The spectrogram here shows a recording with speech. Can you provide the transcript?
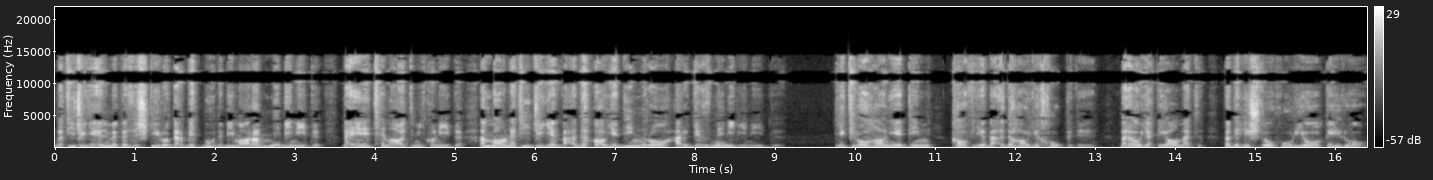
نتیجه علم پزشکی رو در بهبود بیماران می‌بینید و اعتماد می‌کنید. اما نتیجه وعده های دین رو هرگز نمی‌بینید. یک روحانی دین کافی وعده های خوب بده. برای قیامت و بهشت و حوری و غیرو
